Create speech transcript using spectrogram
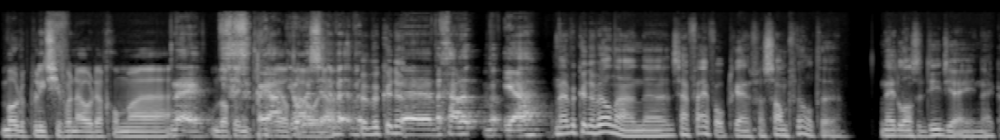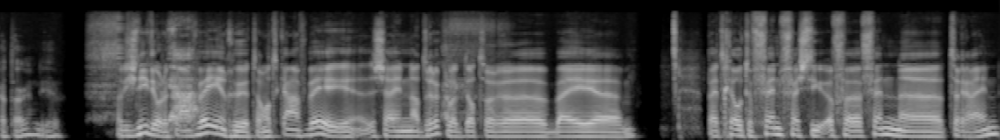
modepolitie voor nodig om, eh, Nee. om dat in het ja, geheel te jongens, houden. we, We, we, we kunnen, eh, we gaan het... we- ja, nee, we kunnen wel naar een... eh, er zijn vijf optredens van Sam Veld, eh, Nederlandse DJ in Qatar. Die, Maar die is niet door de Ja. KNVB ingehuurd dan. Want de KNVB zijn nadrukkelijk dat er eh, bij, eh, bij het grote fanfesti- of, fanterrein...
